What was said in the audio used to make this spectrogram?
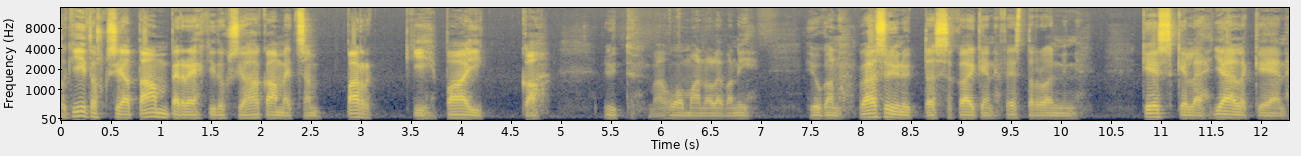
mutta kiitoksia Tampere, kiitoksia Hakametsän parkkipaikka. Nyt mä huomaan olevani hiukan väsynyt tässä kaiken festaroinnin keskellä jälkeen.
